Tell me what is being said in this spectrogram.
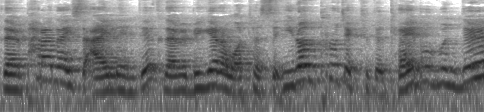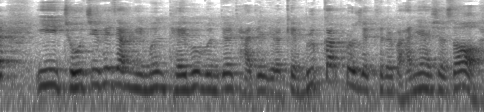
그 다음에 파라다이스 아일랜드, 그 다음에 미게라 워터스 이런 프로젝트들 대부분들 이 조지 회장님은 대부분들 다들 이렇게 물가 프로젝트를 많이 하셔서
